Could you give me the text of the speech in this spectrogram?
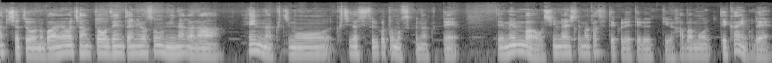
秋社長の場合はちゃんと全体の様子も見ながら変な口も口出しすることも少なくてでメンバーを信頼して任せてくれてるっていう幅もでかいので、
